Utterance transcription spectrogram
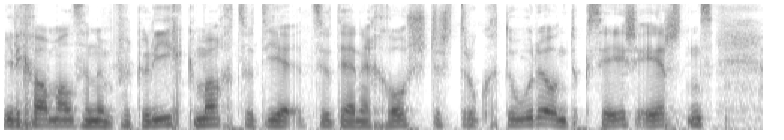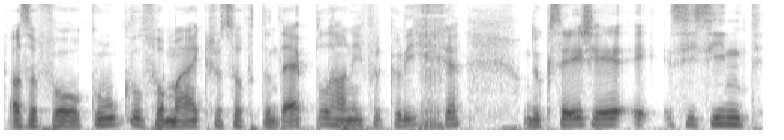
weil ich habe mal so einen Vergleich gemacht zu, die, zu diesen Kostenstrukturen und du siehst erstens, also von Google, von Microsoft und Apple habe ich verglichen. Und du siehst, eh, sie sind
